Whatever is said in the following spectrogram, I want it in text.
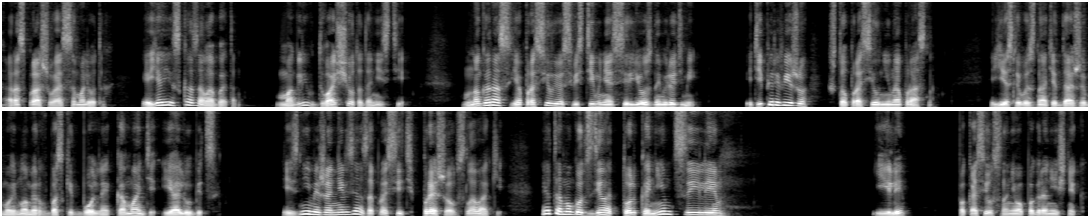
расспрашивая о самолетах, и я ей сказал об этом. Могли в два счета донести. Много раз я просил ее свести меня с серьезными людьми. И теперь вижу, что просил не напрасно. Если вы знаете даже мой номер в баскетбольной команде и о Любице. Из ними же нельзя запросить Прешева в Словакии. Это могут сделать только немцы или... Или... Покосился на него пограничник.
